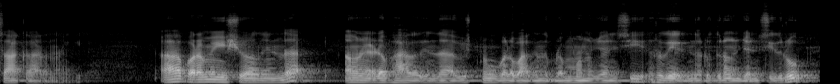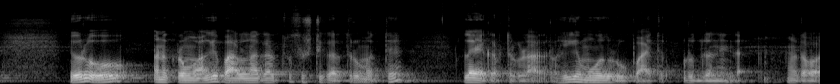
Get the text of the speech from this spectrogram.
ಸಾಕಾರನಾಗಿ. ಆ ಪರಮೇಶ್ವರನಿಂದ ಅವನ ಎಡಭಾಗದಿಂದ ವಿಷ್ಣು ಬಲಭಾಗದಿಂದ ಬ್ರಹ್ಮನು ಜನಿಸಿ, ಹೃದಯದಿಂದ ರುದ್ರನು ಜನಿಸಿದರು. ಇವರು ಅನುಕ್ರಮವಾಗಿ ಪಾಲನಾಕರ್ತರು, ಸೃಷ್ಟಿಕರ್ತರು ಮತ್ತು ಲಯಕರ್ತೃಗಳಾದರು ಹೀಗೆ ಮೂರು ರೂಪ ಆಯಿತು ರುದ್ರನಿಂದ ಅಥವಾ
